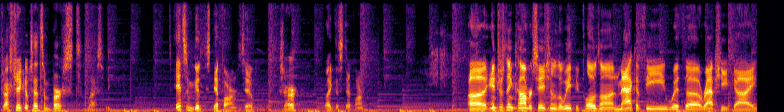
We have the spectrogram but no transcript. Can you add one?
Josh Jacobs had some burst last week. Hit some good stiff arms too. Sure. I like the stiff arm. Uh, interesting conversation of the week to close on McAfee with uh, Rap Sheet guy.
